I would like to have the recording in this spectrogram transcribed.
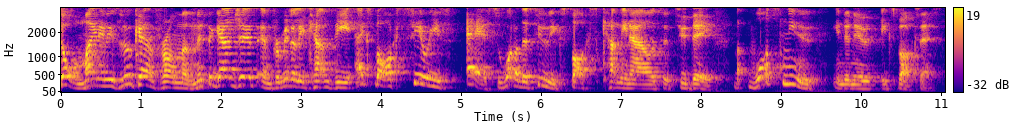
So, my name is Luca from Mr. Gadget, and from Italy comes the Xbox Series S. What are the two Xbox coming out today? But what's new in the new Xbox S?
